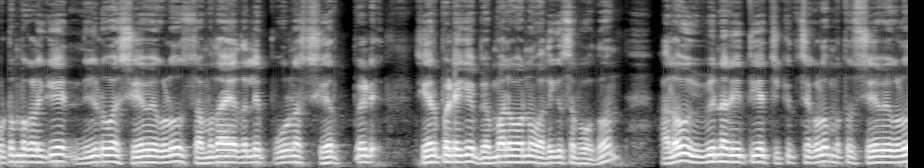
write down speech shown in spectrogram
ಕುಟುಂಬಗಳಿಗೆ ನೀಡುವ ಸೇವೆಗಳು ಸಮುದಾಯದಲ್ಲಿ ಪೂರ್ಣ ಸೇರ್ಪಡೆ ಸೇರ್ಪಡೆಗೆ ಬೆಂಬಲವನ್ನು ಒದಗಿಸಬಹುದು. ಹಲವು ವಿಭಿನ್ನ ರೀತಿಯ ಚಿಕಿತ್ಸೆಗಳು ಮತ್ತು ಸೇವೆಗಳು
